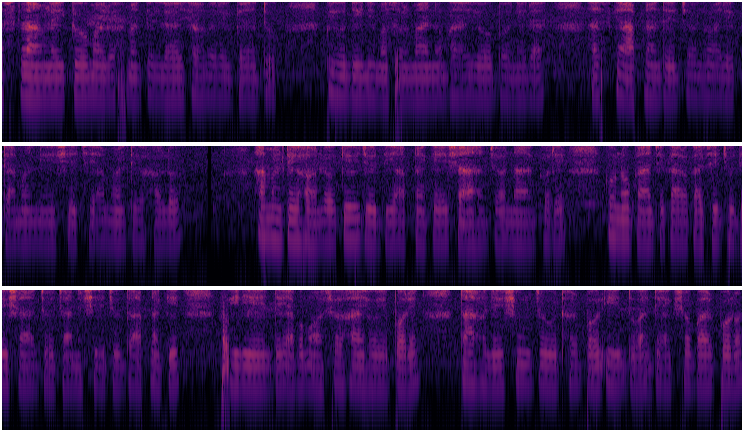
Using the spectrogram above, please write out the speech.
আসসালামু আলাইকুম রহমতুল্লাহ বারকাত প্রিয় দিনী মুসলমান ও ভাই ও বোনেরা, আজকে আপনাদের জন্য আরেকটা আমল নিয়ে এসেছি। আমলটি হলো আমলটি হলো, কেউ যদি আপনাকে সাহায্য না করে, কোনো কাজে কারও কাছে যদি সাহায্য চান, সে যদি আপনাকে ফিরিয়ে দেয় এবং অসহায় হয়ে পড়েন, তাহলে সূর্য ওঠার পর এই দোয়াটি একশো বার পড়ুন।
